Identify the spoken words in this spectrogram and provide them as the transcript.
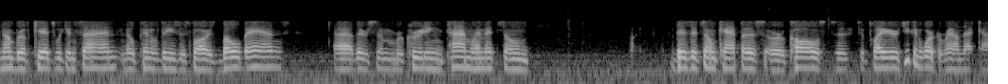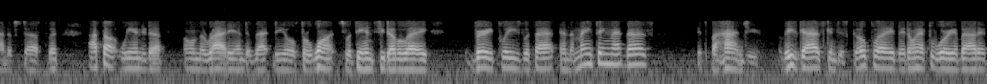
number of kids we can sign, no penalties as far as bowl bans. Uh, there's some recruiting time limits on visits on campus or calls to, to players. You can work around that kind of stuff. But I thought we ended up on the right end of that deal for once with the NCAA. Very pleased with that. And the main thing that does, it's behind you. These guys can just go play. They don't have to worry about it.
